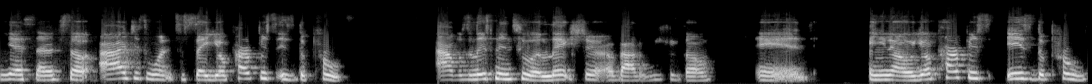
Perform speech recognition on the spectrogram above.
Yes, sir. So I just wanted to say your purpose is the proof. I was listening to a lecture about a week ago, and and you know, your purpose is the proof.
